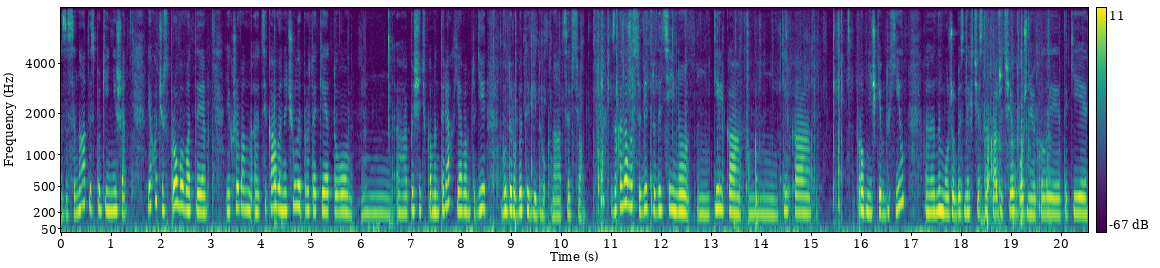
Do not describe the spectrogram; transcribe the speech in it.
засинати спокійніше. Я хочу спробувати, якщо вам е, цікаво, не чули про таке, то пишіть в коментарях, я вам тоді буду робити відгук на це все. Заказала собі традиційно кілька, кілька пробничків духів. Е, Не можу без них, чесно кажучи, обожнюю, коли такі е,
